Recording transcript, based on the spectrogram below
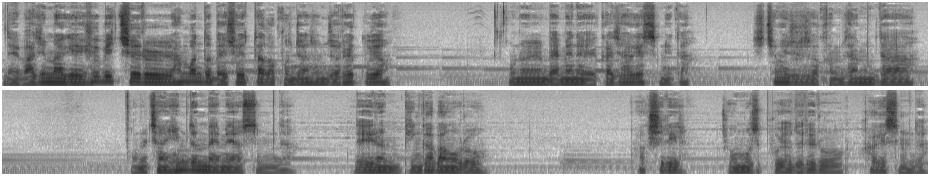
네, 마지막에 휴비츠를 한 번 더 매수했다가 본전 손절했고요. 오늘 매매는 여기까지 하겠습니다. 시청해주셔서 감사합니다. 오늘 참 힘든 매매였습니다. 내일은 빈 가방으로 확실히 좋은 모습 보여드리도록 하겠습니다.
